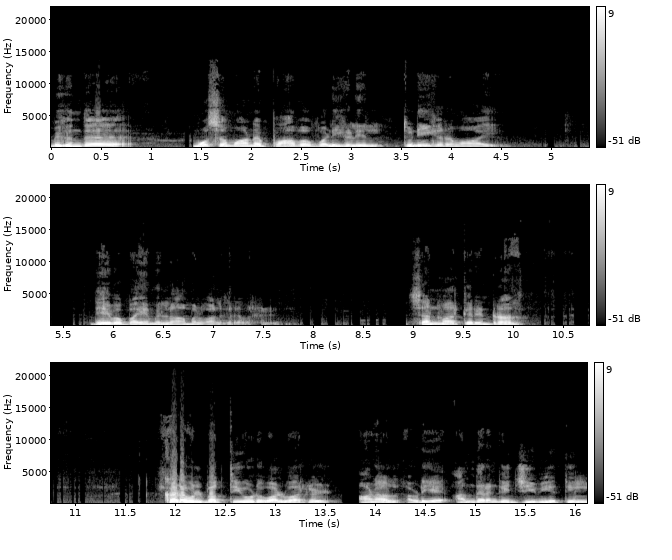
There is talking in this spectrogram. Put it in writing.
மிகுந்த மோசமான பாவ வழிகளில் துணிகரமாய் தேவ பயமில்லாமல் வாழ்கிறவர்கள். சன்மார்க்கர் என்றால் கடவுள் பக்தியோடு வாழ்வார்கள் ஆனால் அவருடைய அந்தரங்க ஜீவியத்தில்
